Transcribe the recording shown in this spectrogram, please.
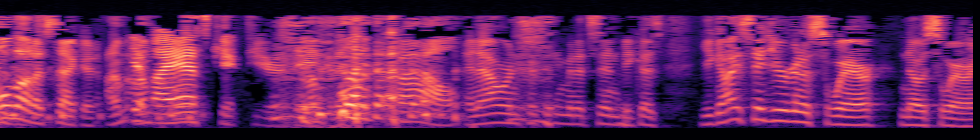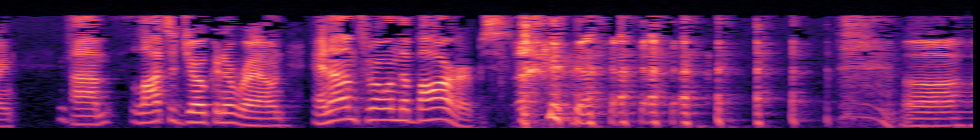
hold on a second. I'm, Get I'm my ass kicked here. I'm foul an hour and 15 minutes in because you guys said you were going to swear. No swearing. Um, lots of joking around, and I'm throwing the barbs. uh,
